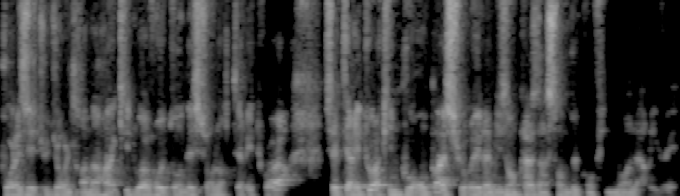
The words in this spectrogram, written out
pour les étudiants ultramarins qui doivent retourner sur leur territoire. Ces territoires qui ne pourront pas assurer la mise en place d'un centre de confinement à l'arrivée.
